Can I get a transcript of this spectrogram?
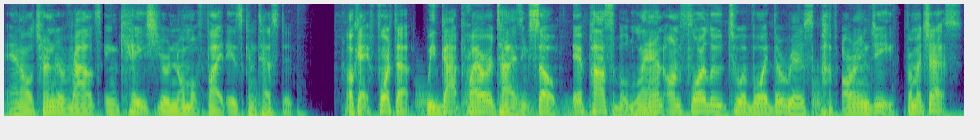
and alternative routes in case your normal fight is contested. Okay, fourth up, we've got prioritizing. So, if possible, land on floor loot to avoid the risk of RNG from a chest.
